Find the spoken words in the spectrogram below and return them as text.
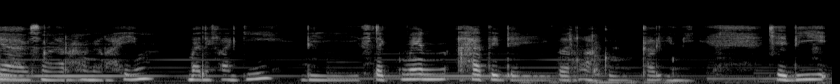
Ya, bismillahirrahmanirrahim. Balik lagi di segmen Hati Day bareng aku kali ini. Jadi,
